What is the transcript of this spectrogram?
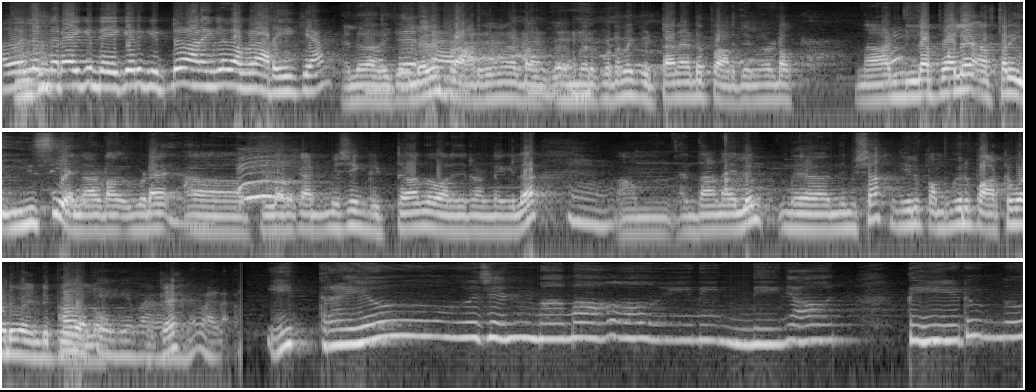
അതുപോലെ മിറായിക്ക് ഡേ കെയർ കിട്ടുകയാണെങ്കിൽ നമ്മൾ അറിയിക്കാം. എല്ലാവരും എല്ലാവരും പ്രാർത്ഥന കേട്ടോ. മെറക്കൂട്ടനെ കിട്ടാനായിട്ട് പ്രാർത്ഥന കേട്ടോ. നാട്ടിലെ പോലെ അത്ര ഈസി അല്ല കേട്ടോ ഇവിടെ പിള്ളേർക്ക് അഡ്മിഷൻ കിട്ടുക എന്ന് പറഞ്ഞിട്ടുണ്ടെങ്കിൽ എന്താണേലും നിമിഷ നീ ഒരു നമുക്കൊരു പാട്ട് പാടി വൈൻഡപ്പ് ചെയ്യാലോ ഓക്കേ. എത്രയോ ജന്മമായി നിന്നെ ഞാൻ തേടുന്നു.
